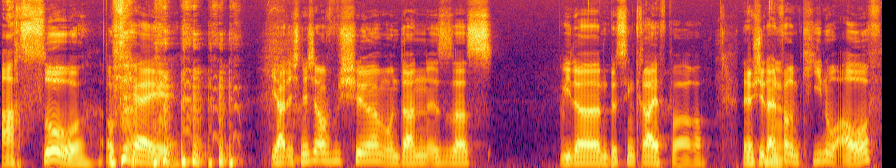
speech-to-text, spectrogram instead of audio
ach so, okay. Die hatte ich nicht auf dem Schirm und dann ist das wieder ein bisschen greifbarer. Denn er steht Ja. einfach im Kino auf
